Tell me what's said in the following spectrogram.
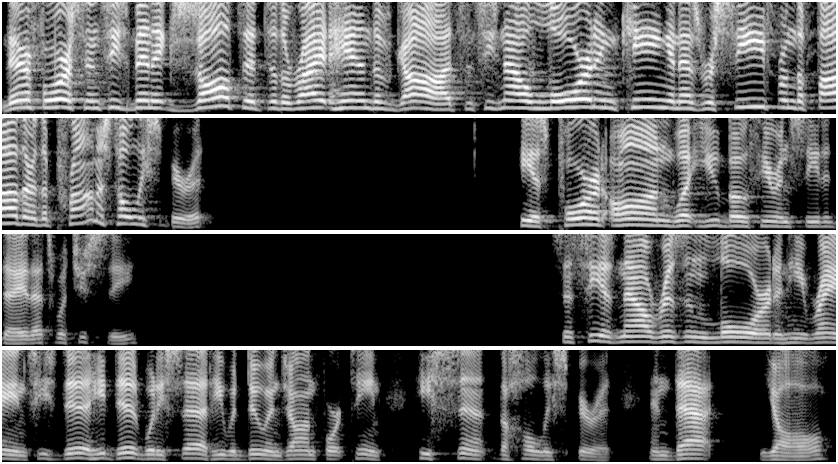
Therefore, since he's been exalted to the right hand of God, since he's now Lord and King and has received from the Father the promised Holy Spirit, he has poured on what you both hear and see today. That's what you see. Since he is now risen Lord and he reigns, he's did, he did what he said he would do in John 14. He sent the Holy Spirit. And that, y'all,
